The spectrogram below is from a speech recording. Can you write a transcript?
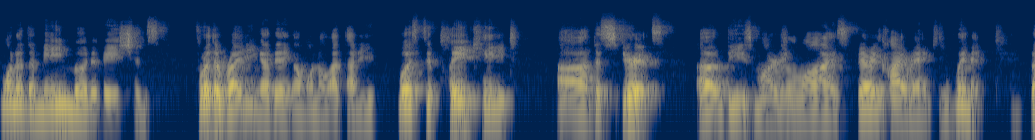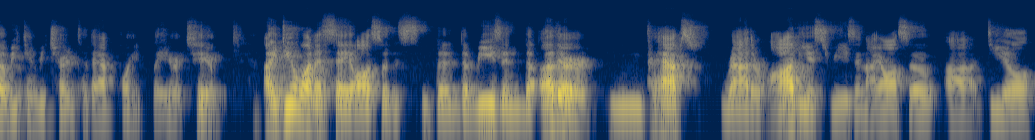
one of the main motivations for the writing of Eiga Monogatari was to placate uh, the spirits of these marginalized, very high ranking women. But we can return to that point later too. I do want to say also this, the, the reason, the other mm, perhaps rather obvious reason I also uh, deal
